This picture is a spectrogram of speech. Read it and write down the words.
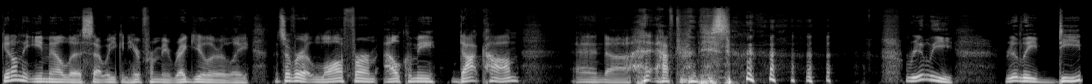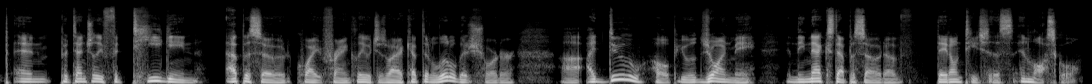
get on the email list. That way you can hear from me regularly. That's over at lawfirmalchemy.com. And uh, after this really, really deep and potentially fatiguing episode, quite frankly, which is why I kept it a little bit shorter, uh, I do hope you will join me in the next episode of They Don't Teach This in Law School.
